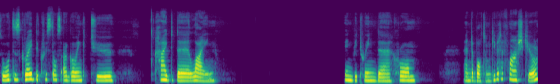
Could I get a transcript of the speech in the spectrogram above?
So what is great, the crystals are going to hide the line in between the chrome and the bottom. Give it a flash cure.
